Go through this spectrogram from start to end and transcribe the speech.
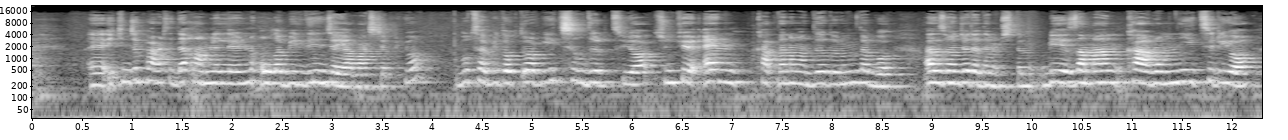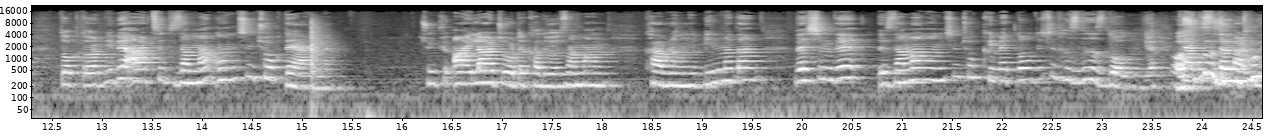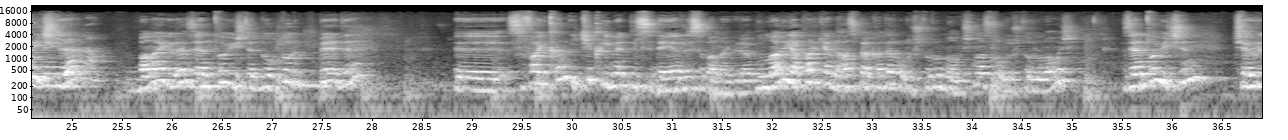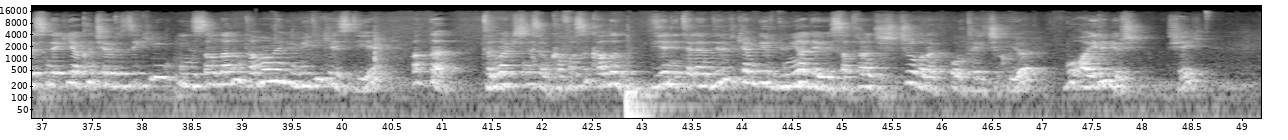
e, ikinci partide hamlelerini olabildiğince yavaş yapıyor. Bu tabi Doktor B'yi çıldırtıyor. Çünkü en katlanamadığı durum da bu. Az önce de demiştim. Bir zaman kavramını yitiriyor Doktor B ve artık zaman onun için çok değerli. Çünkü aylarca orada kalıyor zaman kavramını bilmeden ve şimdi zaman onun için çok kıymetli olduğu için hızlı hızlı olun diyor. Aslında Kendisi değil de ama. Bana göre Zentovic'te Doktor B'de e, Spike'ın iki kıymetlisi, değerlisi bana göre. Bunları yaparken de hasbelkader oluşturulmamış. Nasıl oluşturulmamış? Zentovic'in çevresindeki, yakın çevresindeki insanların tamamen ümidi kestiği, hatta tırnak içinde söylüyorum kafası kalın diye nitelendirirken bir dünya devi satranççı olarak ortaya çıkıyor. Bu ayrı bir şey,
